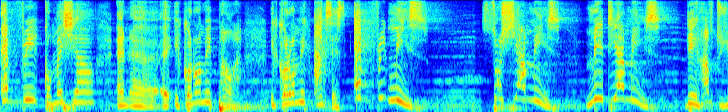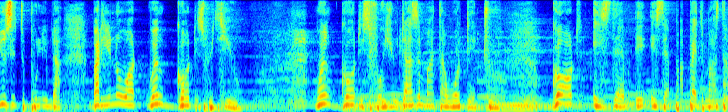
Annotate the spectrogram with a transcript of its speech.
every commercial and uh, economic power, economic access, every means, social means, media means, they have to use it to pull him down. But you know what? When God is with you, when God is for you, it doesn't matter what they do. God is the is a puppet master.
